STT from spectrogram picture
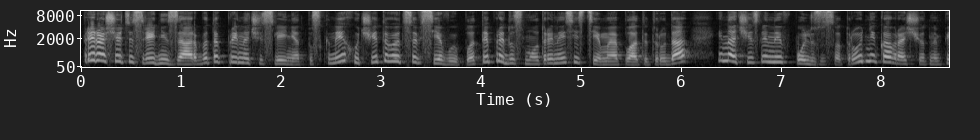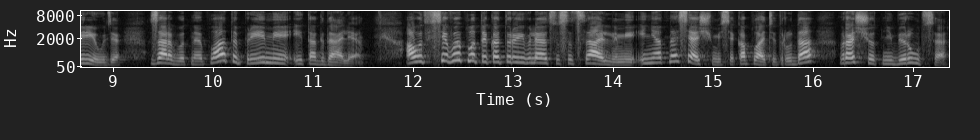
При расчете средний заработок при начислении отпускных учитываются все выплаты, предусмотренные системой оплаты труда и начисленные в пользу сотрудника в расчетном периоде, заработная плата, премии и так далее. А вот все выплаты, которые являются социальными и не относящимися к оплате труда, в расчет не берутся.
